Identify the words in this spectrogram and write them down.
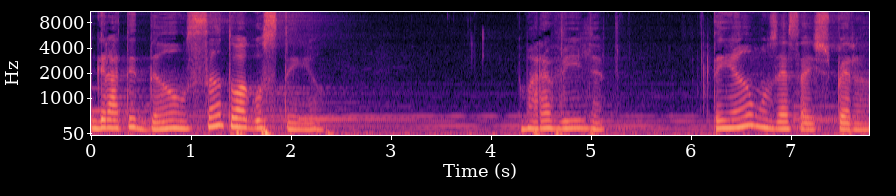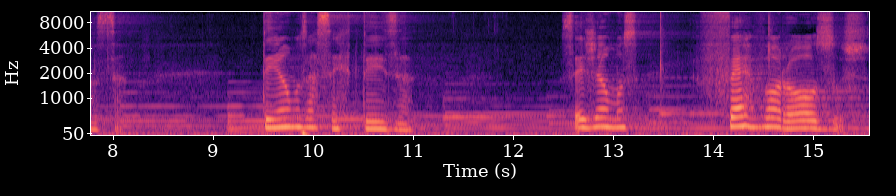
Gratidão, Santo Agostinho. Maravilha. Tenhamos essa esperança. Tenhamos a certeza. Sejamos fervorosos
